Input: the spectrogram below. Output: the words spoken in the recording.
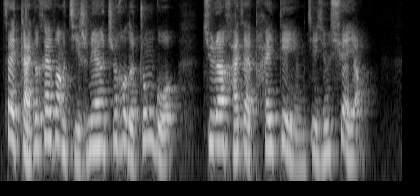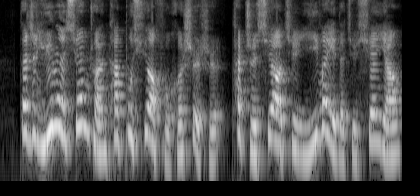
在改革开放几十年之后的中国，居然还在拍电影进行炫耀。但是舆论宣传它不需要符合事实，它只需要去一味的去宣扬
